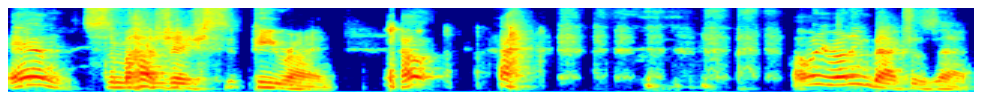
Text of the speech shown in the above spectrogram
and Samaje Perine. How, how, how many running backs is that?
